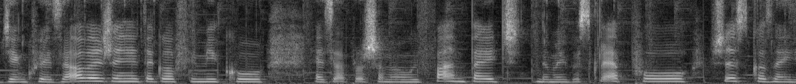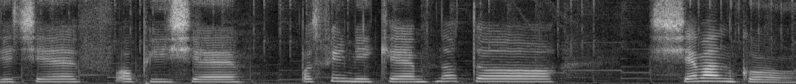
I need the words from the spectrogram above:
dziękuję za obejrzenie tego filmiku. Zapraszam na mój fanpage, do mojego sklepu. Wszystko znajdziecie w opisie pod filmikiem. No to siemanko!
